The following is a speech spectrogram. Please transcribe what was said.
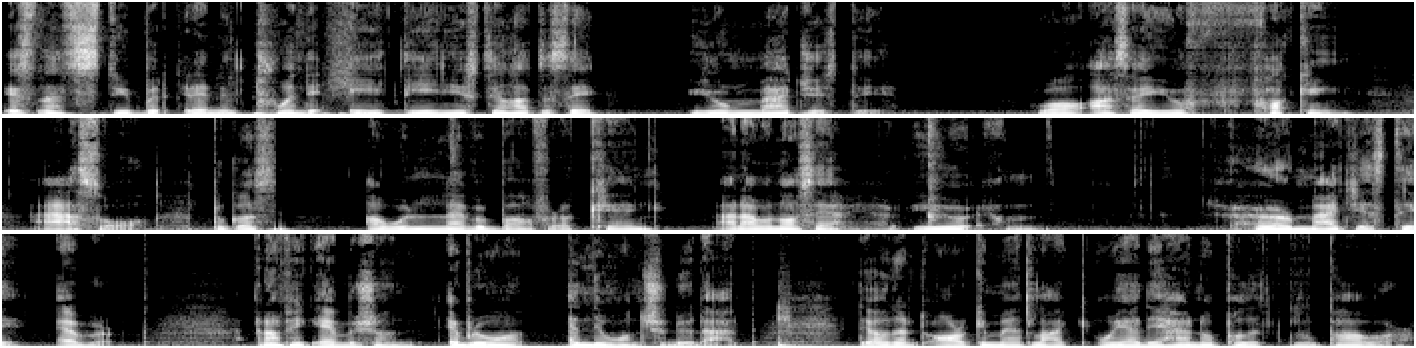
Isn't that stupid? And then in 2018, you still have to say, Your Majesty. Well, I say, You fucking asshole. Because I will never bow for a king, and I will not say, You, um, Her Majesty, ever. And I think everyone, everyone, anyone should do that. The other argument, like, oh yeah, they have no political power.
